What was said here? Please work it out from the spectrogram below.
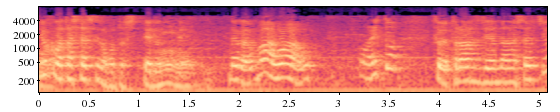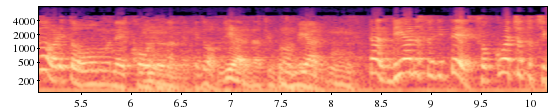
よく私たちのこと知ってるって、うん。だからまあまあ、割とそういうトランスジェンダーの人たちは割とおおむね好評なんだけど、うん。リアルだということで。うんリアル、うん。ただリアルすぎて、そこはちょっと違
